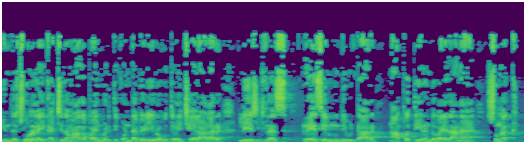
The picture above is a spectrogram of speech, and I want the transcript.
இந்த சூழலை கச்சிதமாக பயன்படுத்தி கொண்ட வெளியுறவுத்துறை செயலாளர் லீஸ் ட்ரெஸ் ரேஸில் முந்திவிட்டார். நாற்பத்தி இரண்டு வயதான சுனக்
